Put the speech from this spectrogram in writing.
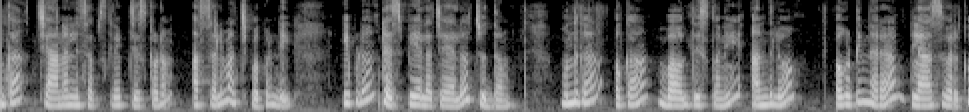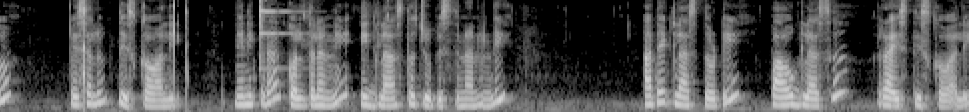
ఇంకా ఛానల్ని సబ్స్క్రైబ్ చేసుకోవడం అస్సలు మర్చిపోకండి. ఇప్పుడు రెసిపీ ఎలా చేయాలో చూద్దాం. ముందుగా ఒక బౌల్ తీసుకొని అందులో ఒకటిన్నర గ్లాస్ వరకు పెసలు తీసుకోవాలి. నేను ఇక్కడ కొలతలన్నీ ఈ గ్లాస్తో చూపిస్తున్నానండి. అదే గ్లాస్ తోటి పావు గ్లాసు రైస్ తీసుకోవాలి.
